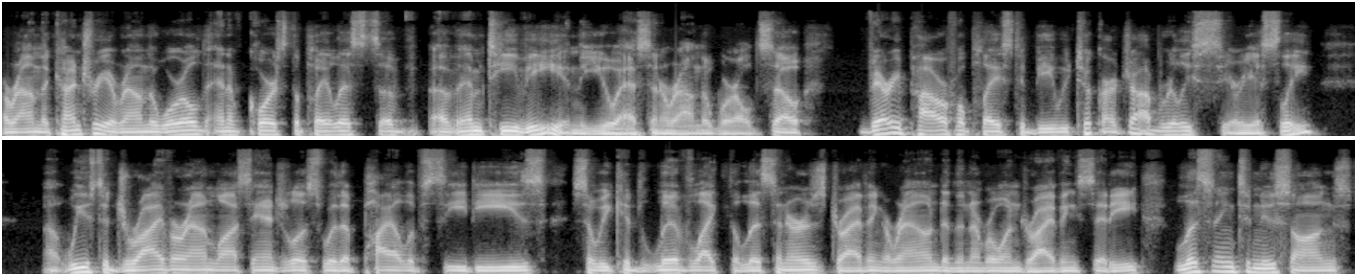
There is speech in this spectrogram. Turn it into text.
around the country, around the world, and of course the playlists of of MTV in the US and around the world. So very powerful place to be. We took our job really seriously. Uh, we used to drive around Los Angeles with a pile of CDs so we could live like the listeners, driving around in the number one driving city, listening to new songs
